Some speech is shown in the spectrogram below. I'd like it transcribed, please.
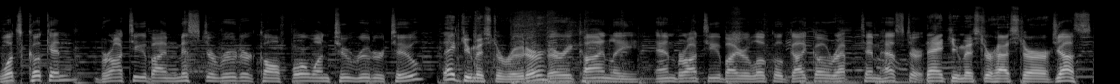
What's cooking? Brought to you by Mr. Rooter. Call 412 Rooter 2. Thank you, Mr. Rooter. Very kindly. And brought to you by your local Geico rep, Tim Hester. Thank you, Mr. Hester. Just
